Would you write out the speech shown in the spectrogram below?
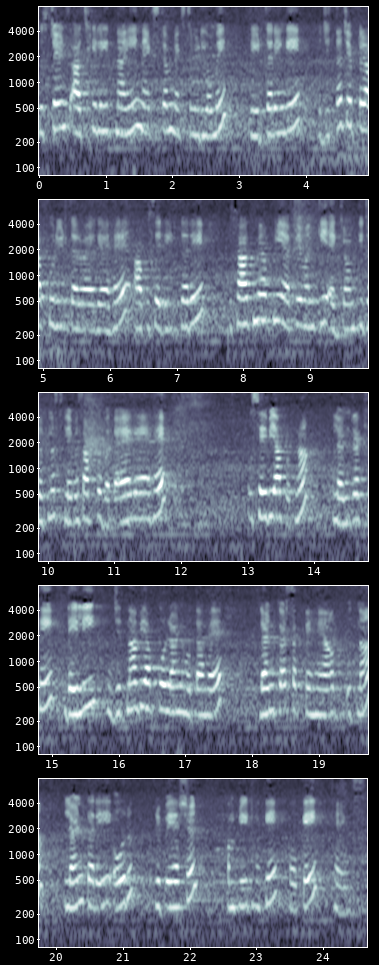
तो स्टूडेंट्स आज के लिए इतना ही। नेक्स्ट हम नेक्स्ट वीडियो में रीड करेंगे। तो जितना चैप्टर आपको रीड करवाया गया है, आप उसे रीड करें। साथ में अपनी एफ़ ए वन की एग्ज़ाम की जितना सिलेबस आपको बताया गया है, उसे भी आप अपना लर्न रखें। डेली जितना भी आपको लर्न होता है लर्न कर सकते हैं। आप उतना लर्न करें और प्रिपरेशन कंप्लीट होके ओके थैंक्स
